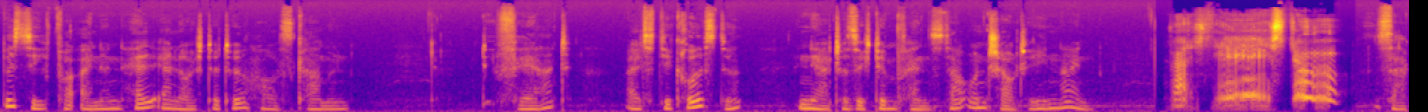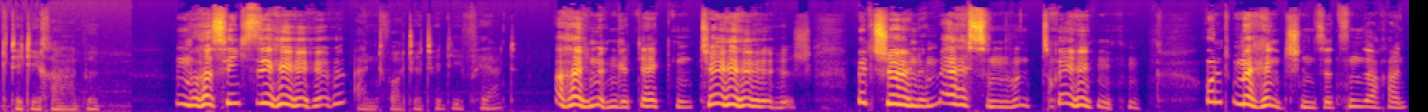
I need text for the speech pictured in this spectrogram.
bis sie vor ein hell erleuchtete Haus kamen. Pferd, als die größte, näherte sich dem Fenster und schaute hinein. Was siehst du? sagte die Rabe. Was ich sehe, antwortete die Pferd. Einen gedeckten Tisch mit schönem Essen und Trinken, und Menschen sitzen daran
